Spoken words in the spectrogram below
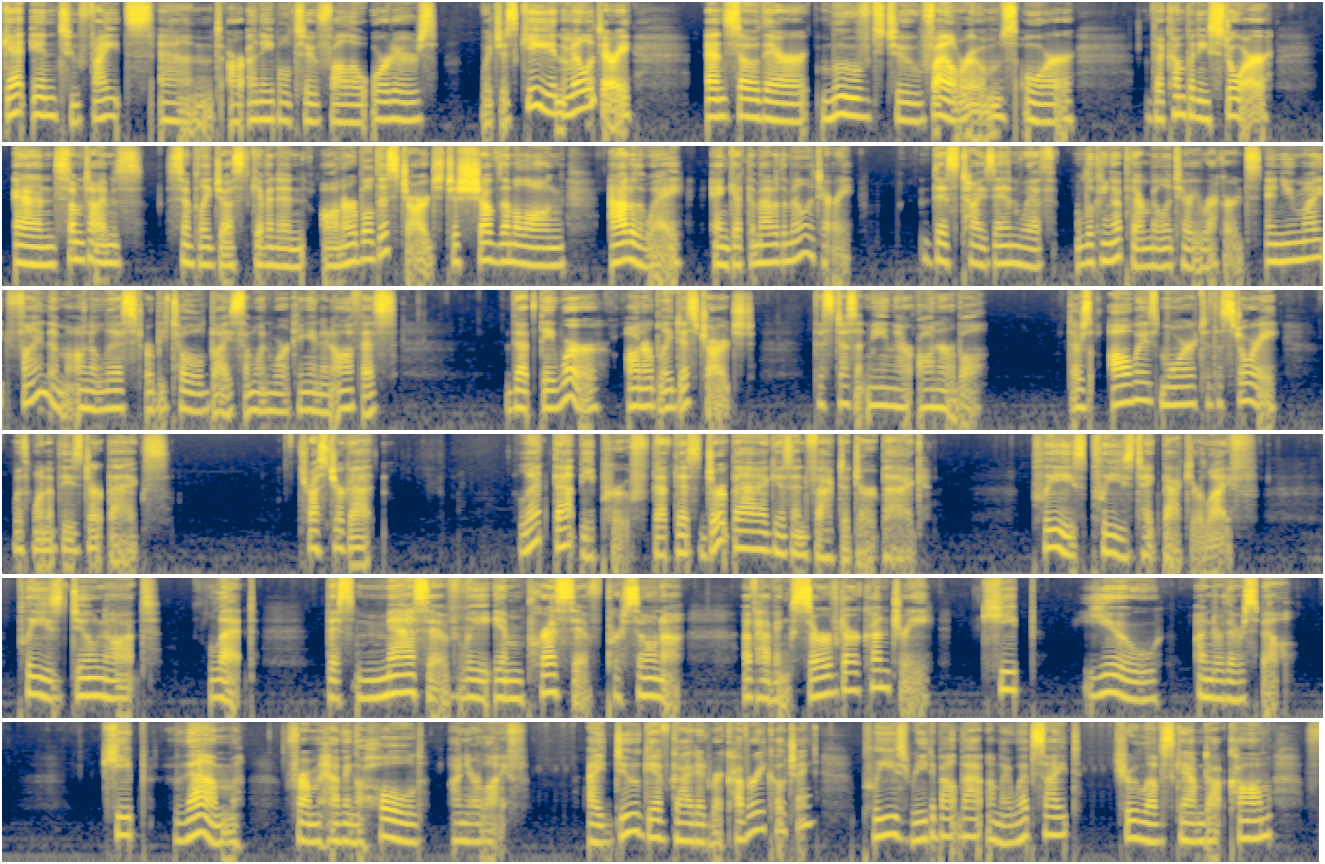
get into fights and are unable to follow orders, which is key in the military. And so they're moved to file rooms or the company store. And sometimes simply just given an honorable discharge to shove them along out of the way and get them out of the military. This ties in with looking up their military records, and you might find them on a list or be told by someone working in an office that they were honorably discharged. This doesn't mean they're honorable. There's always more to the story with one of these dirtbags. Trust your gut. Let that be proof that this dirtbag is in fact a dirtbag. Please, please take back your life. Please do not let this massively impressive persona of having served our country keep you under their spell. Keep them from having a hold on your life. I do give guided recovery coaching please read about that on my website, truelovescam.com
